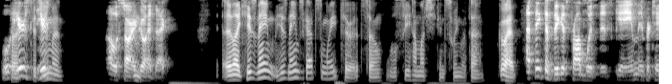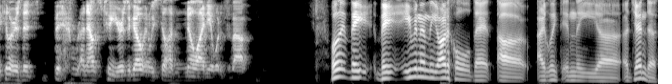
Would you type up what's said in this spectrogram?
Well, But here's here's. Oh, sorry. Hmm. Go ahead, Zach. uh, like his name, his name's got some weight to it. So we'll see how much he can swing with that. Go ahead. I think the biggest problem with this game in particular is that it's been announced two years ago, and we still have no idea what it's about. Well, they they even in the article that uh I linked in the uh, agenda,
